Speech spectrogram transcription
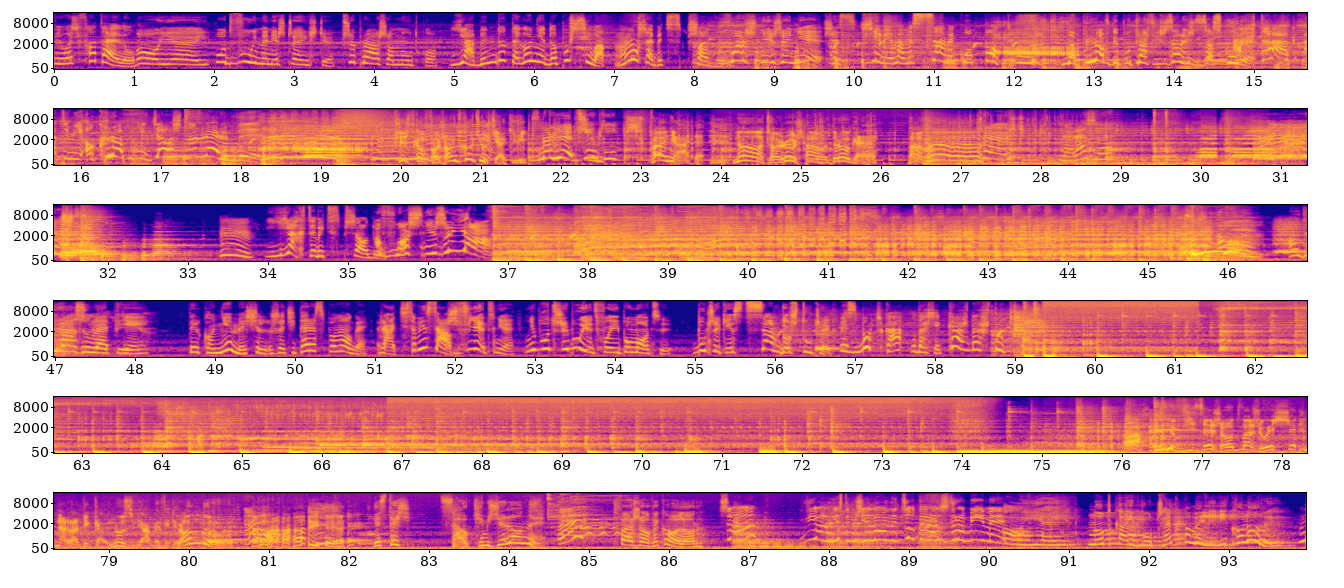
zostawiłeś w hotelu. Ojej, podwójne nieszczęście. Przepraszam, Nutko. Ja bym do tego nie dopuściła. Muszę być z przodu. Właśnie, że nie! Przez ciebie mamy same kłopoty. Naprawdę potrafisz zaleźć za skórę. Tak, a ty mi okropnie działasz na nerwy. Wszystko w porządku, ciuchciaki? Z najlepszym. Dzięki. Wspaniale. No to ruszam w drogę. Pa, pa! Cześć! Na razie. Mm, ja chcę być z przodu. A właśnie, że ja! Od razu lepiej. Tylko nie myśl, że ci teraz pomogę. Radź sobie sam. Świetnie! Nie potrzebuję twojej pomocy. Buczek jest sam do sztuczek. Bez buczka uda się każda sztuczka. Widzę, że odważyłeś się na radykalną zmianę wyglądu. Jesteś całkiem zielony. Twarzowy kolor. Co? Wielu, jestem zielony! Co teraz zrobimy? Ojej, Nutka i Buczek pomylili kolory.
